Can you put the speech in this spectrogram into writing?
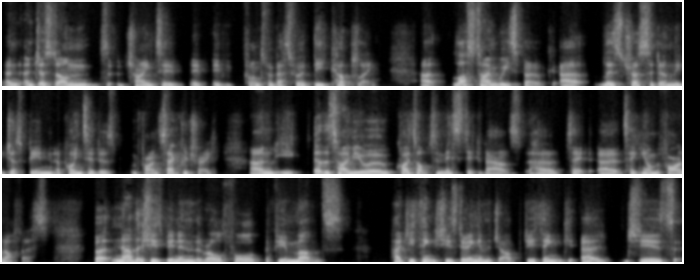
And, and just on trying to, if, if for want of a better word, decoupling, uh, last time we spoke, uh, Liz Truss had only just been appointed as Foreign Secretary. And you, at the time, you were quite optimistic about her uh, taking on the Foreign Office. But now that she's been in the role for a few months, how do you think she's doing in the job? Do you think uh, she is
